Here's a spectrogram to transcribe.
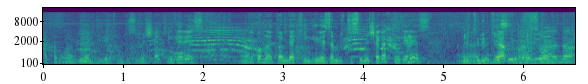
hata direct mtusomesha Kiingereza. Niko mnatuambia Kiingereza, mtusomeshaga Kiingereza. Ndio And this is hapo my brother.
